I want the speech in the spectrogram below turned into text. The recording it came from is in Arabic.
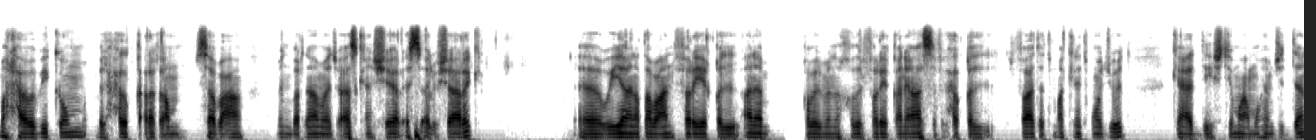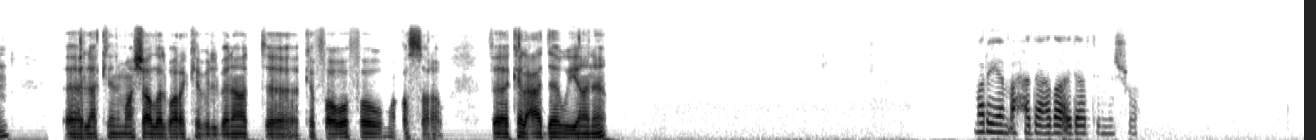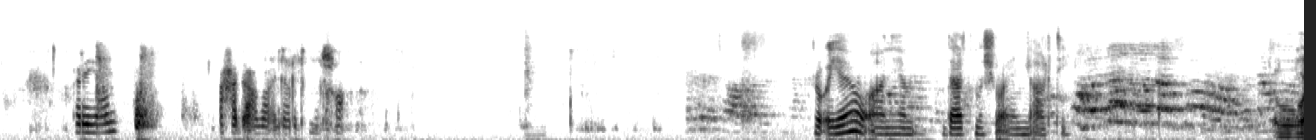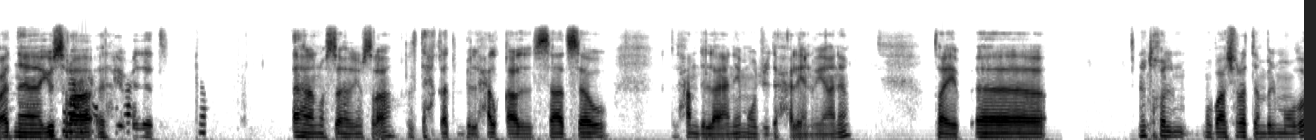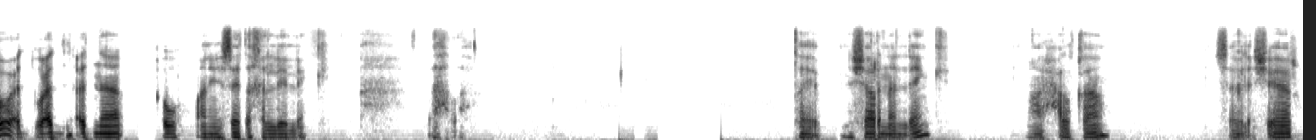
مرحبا بكم بالحلقة رقم سبعة من برنامج اسك شير اسأل وشارك. آه، ويانا طبعا فريق ال... أنا قبل ما نأخذ الفريق أنا آسف الحلقة اللي فاتت ما كنت موجود. كان عندي اجتماع مهم جدا. آه، لكن ما شاء الله البركة بالبنات آه، كفوا ووفوا وما قصروا. فكالعادة ويانا. مريم أحد أعضاء إدارة المشروع. مريم أحد أعضاء إدارة المشروع. رؤية وأنا هم إدارة مشروع يعني آرتي وعندنا يسرى اللي بدت أهلا وسهلا يسرى. التحقت بالحلقة السادسة والحمد لله يعني موجودة حاليا ويانا. طيب آه ندخل مباشرة بالموضوع. وعد عندنا أوه أنا نسيت أخلي ال link. لحظة. طيب نشرنا ال link مع الحلقة. نسوي له share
